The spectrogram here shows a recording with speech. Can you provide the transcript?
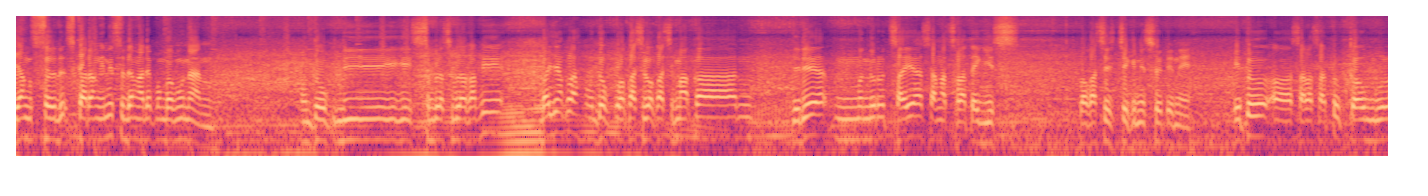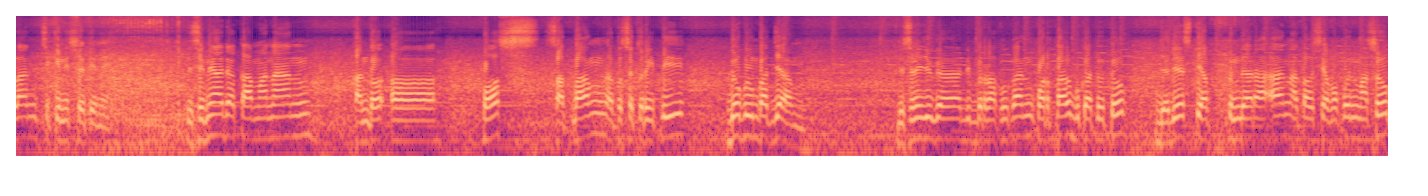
yang sekarang ini sedang ada pembangunan. Untuk di sebelah-sebelah kami banyaklah untuk lokasi-lokasi makan. Jadi menurut saya sangat strategis lokasi Cikini Suite ini. Itu eh, salah satu keunggulan Cikini Suite ini. Di sini ada keamanan kantor eh, pos, satpam atau security 24 jam. Di sini juga diberlakukan portal buka tutup. Jadi setiap kendaraan atau siapa pun masuk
